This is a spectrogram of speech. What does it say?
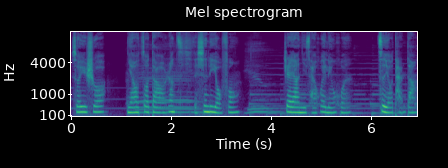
所以说，你要做到让自己的心里有风，这样你才会灵魂自由坦荡。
